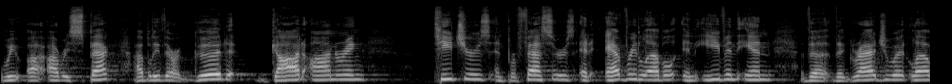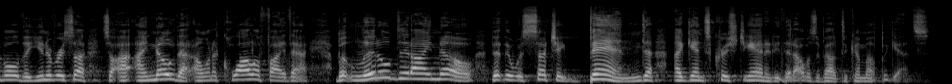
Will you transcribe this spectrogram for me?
We, I respect, I believe there are good, God honoring teachers and professors at every level, and even in the, the graduate level, the university. So I, I know that. I want to qualify that. But little did I know that there was such a bend against Christianity that I was about to come up against.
